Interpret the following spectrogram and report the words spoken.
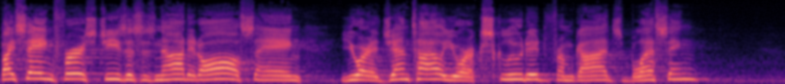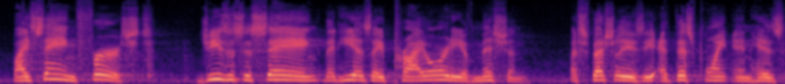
By saying first, Jesus is not at all saying you are a Gentile, you are excluded from God's blessing. By saying first, Jesus is saying that he has a priority of mission especially as he, at this point in his,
